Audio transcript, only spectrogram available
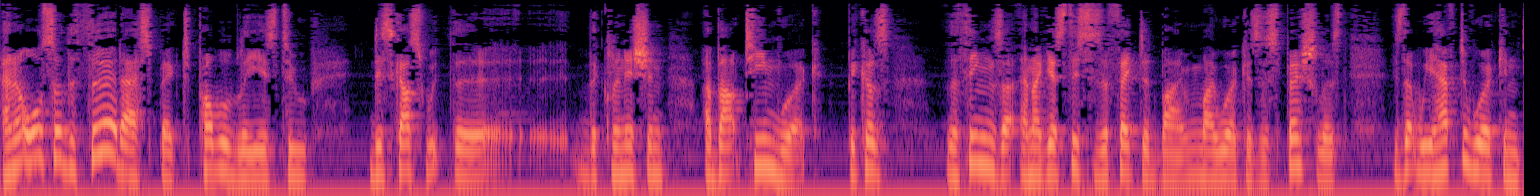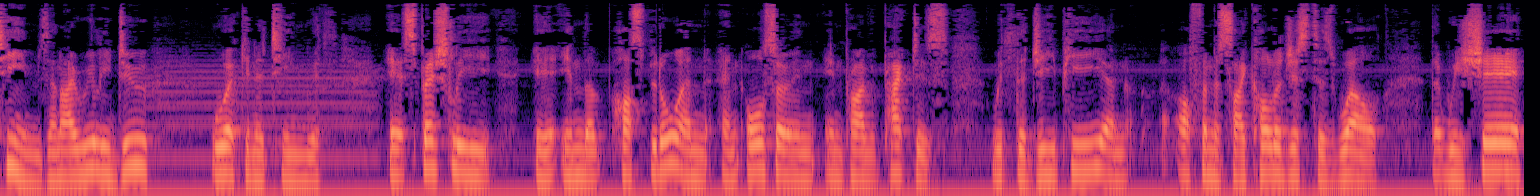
And also the third aspect probably is to discuss with the the clinician about teamwork because the things, and I guess this is affected by my work as a specialist, is that we have to work in teams, and I really do work in a team with, especially in the hospital and, and also in, in private practice with the GP and often a psychologist as well, that we share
